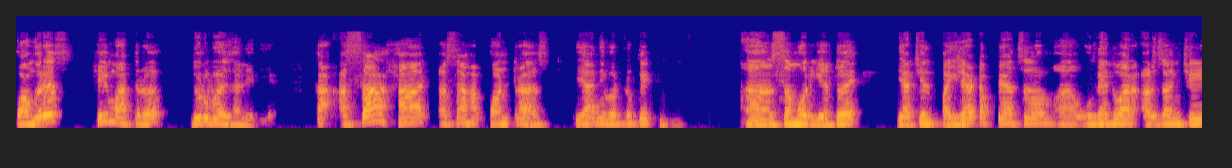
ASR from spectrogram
काँग्रेस ही मात्र दुर्बळ झालेली आहे. का असा हा असा हा कॉन्ट्रास्ट या निवडणुकीत समोर येतोय. यातील पहिल्या टप्प्याचं उमेदवार अर्जांची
